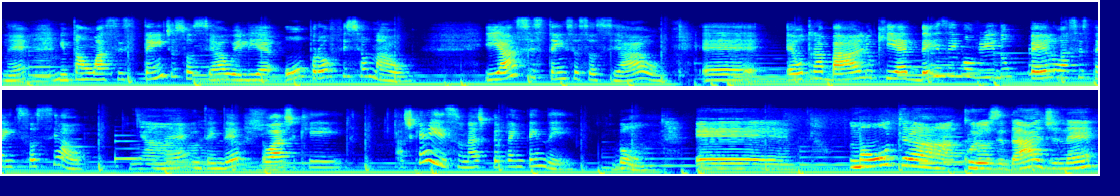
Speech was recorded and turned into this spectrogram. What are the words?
né? Uhum. Então o assistente social ele é o profissional e a assistência social é, é o trabalho que é desenvolvido pelo assistente social. Ah, né? Entendeu? Eu acho que acho que é isso, né? Acho que deu para entender. Bom, é... uma outra curiosidade, né?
